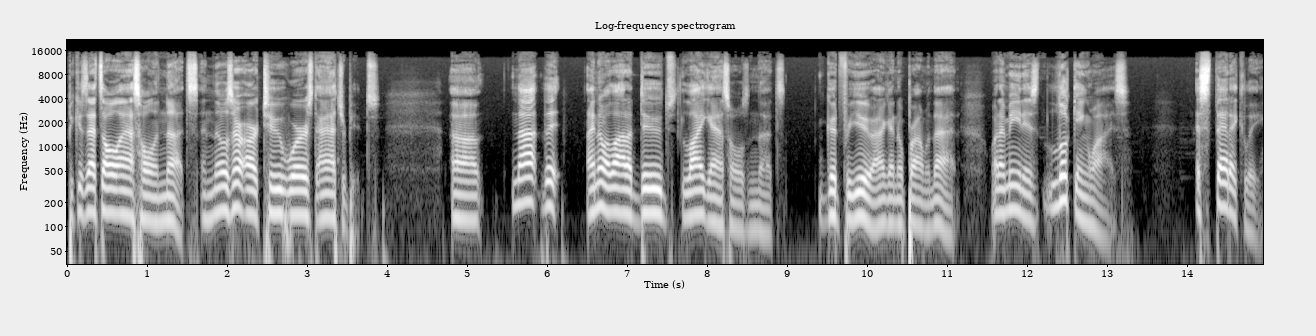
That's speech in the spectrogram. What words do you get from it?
because that's all asshole and nuts, and those are our two worst attributes. Uh, not that I know a lot of dudes like assholes and nuts. Good for you. I got no problem with that. What I mean is looking wise, aesthetically,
